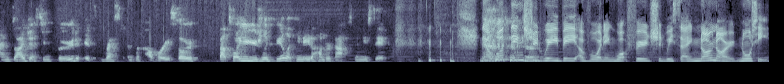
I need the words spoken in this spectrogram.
and digesting food. It's rest and recovery. So that's why you usually feel like you need 100 naps when you're sick. Now, what things should we be avoiding? What food should we say no, no, naughty?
